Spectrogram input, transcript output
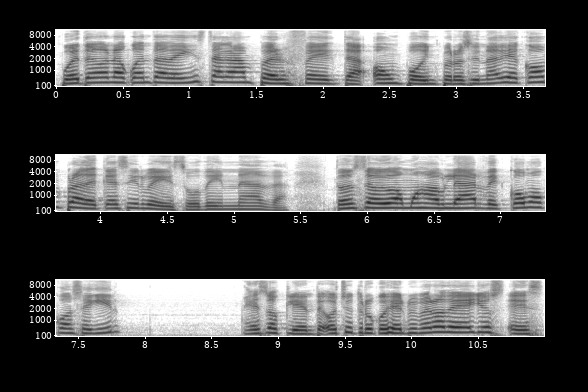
puede tener una cuenta de Instagram perfecta, on point, pero si nadie compra, ¿de qué sirve eso? De nada. Entonces hoy vamos a hablar de cómo conseguir esos clientes, ocho trucos. Y el primero de ellos es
